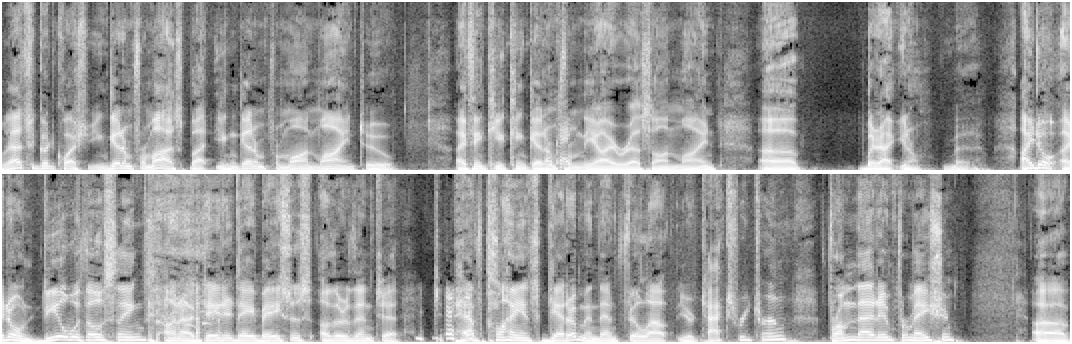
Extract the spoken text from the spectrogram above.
that's a good question. You can get them from us, but you can get them from online too. I think you can get them okay. from the IRS online. Uh, but I, you know, uh, I don't I don't deal with those things on a day to day basis, other than to, to, have clients get them and then fill out your tax return from that information. Uh,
